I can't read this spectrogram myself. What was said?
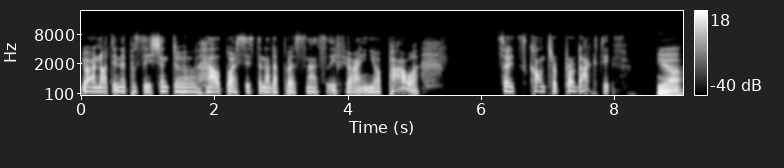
you are not in a position to help or assist another person as if you are in your power. So it's counterproductive. Yeah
